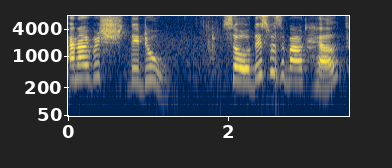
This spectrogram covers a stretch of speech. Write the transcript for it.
and I wish they do. So, this was about health.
